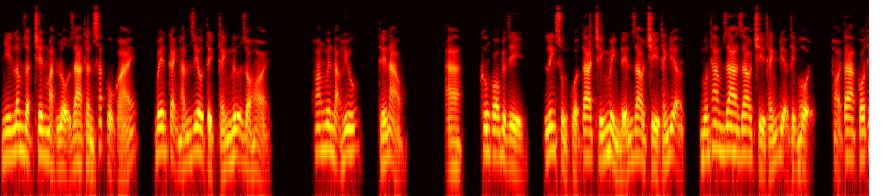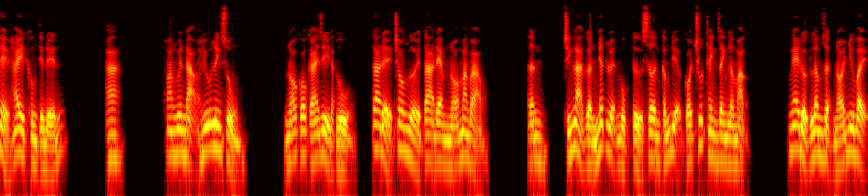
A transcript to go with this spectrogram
nhìn lâm giật trên mặt lộ ra thần sắc cổ quái bên cạnh hắn diêu tịch thánh nữ dò hỏi. Hoa nguyên đạo hữu thế nào? À không có việc gì linh sủng của ta chính mình đến giao trì thánh địa muốn tham gia giao trì thánh địa thịnh hội hỏi ta có thể hay không tiến đến? A à, hoa nguyên đạo hữu linh sủng nó có cái gì đặc thù ta để cho người ta đem nó mang vào. Ân chính là gần nhất luyện ngục tử sơn cấm địa có chút thanh danh lâm mặc. Nghe được lâm giật nói như vậy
